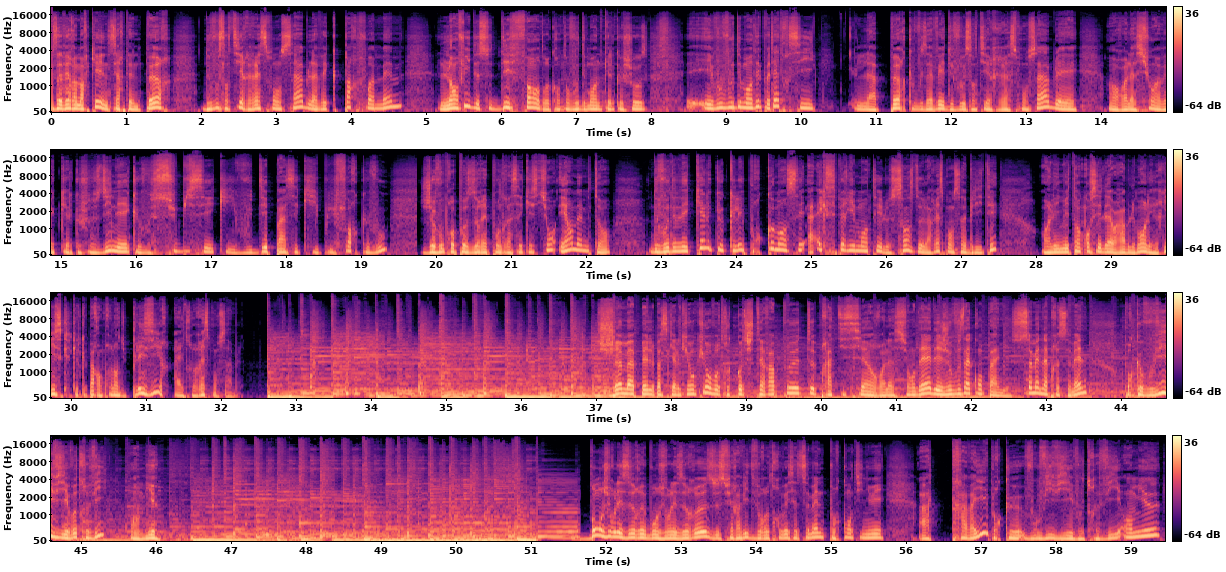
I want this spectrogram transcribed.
Vous avez remarqué une certaine peur de vous sentir responsable avec parfois même l'envie de se défendre quand on vous demande quelque chose. Et vous vous demandez peut-être si la peur que vous avez de vous sentir responsable est en relation avec quelque chose d'inné que vous subissez, qui vous dépasse et qui est plus fort que vous. Je vous propose de répondre à ces questions et en même temps de vous donner quelques clés pour commencer à expérimenter le sens de la responsabilité en limitant considérablement les risques, quelque part en prenant du plaisir à être responsable. Je m'appelle Pascal Kionkion, votre coach thérapeute, praticien en relation d'aide et je vous accompagne semaine après semaine pour que vous viviez votre vie en mieux. Bonjour les heureux, bonjour les heureuses, je suis ravi de vous retrouver cette semaine pour continuer à travailler pour que vous viviez votre vie en mieux.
